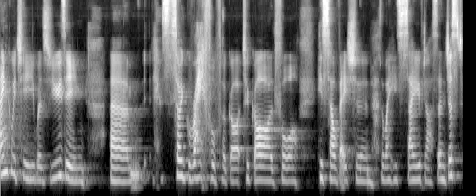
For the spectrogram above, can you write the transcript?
language he was using, um, so grateful for God to God for His salvation, the way He saved us, and just.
